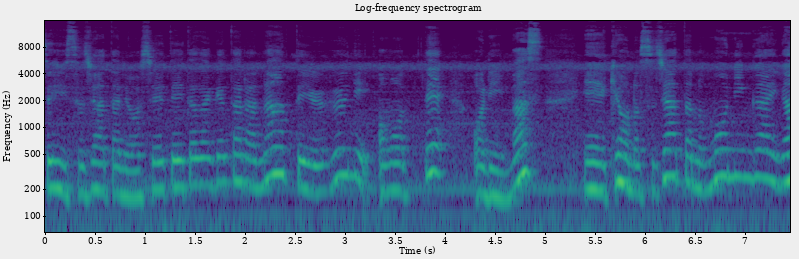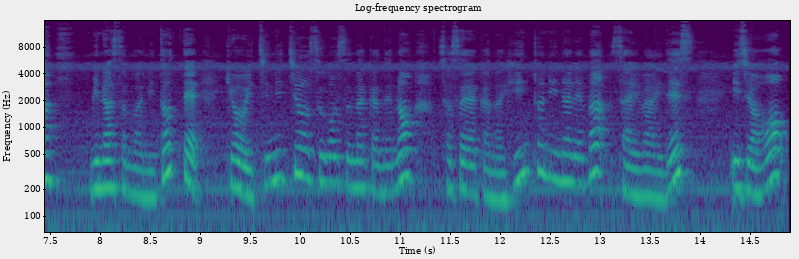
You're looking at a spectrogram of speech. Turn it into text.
是非スジャータに教えていただけたらなっていうふうに思っております、えー、今日のスジャータのモーニングアイが皆様にとって今日一日を過ごす中でのささやかなヒントになれば幸いです以上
